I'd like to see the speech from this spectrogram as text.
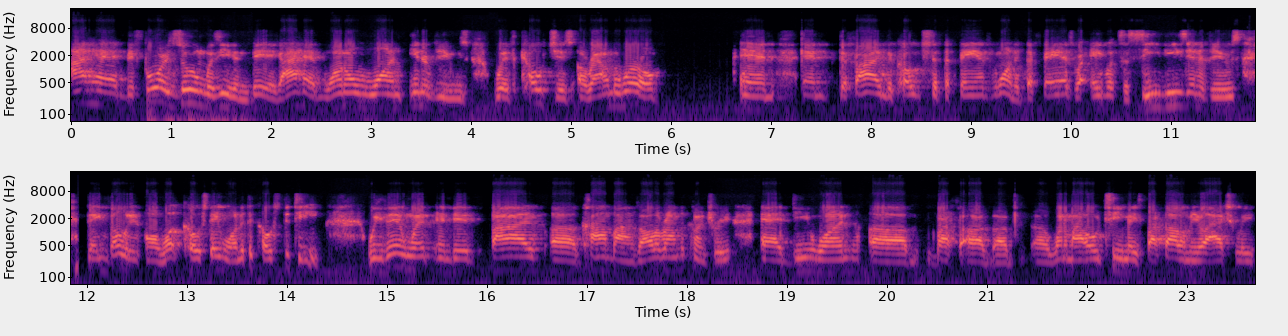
I had, before Zoom was even big, I had one on one interviews with coaches around the world and and define the coach that the fans wanted. The fans were able to see these interviews. They voted on what coach they wanted to coach the team. We then went and did five uh, combines all around the country at D1. Um, Barth- uh, uh, uh, one of my old teammates, Bartholomew, actually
